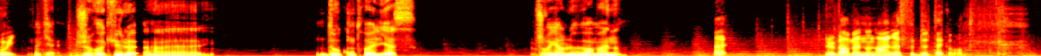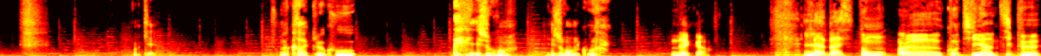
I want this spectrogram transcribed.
Oui. Ok. Je recule euh, dos contre Elias. Je regarde le barman. Le barman n'en a rien à foutre de ta commande. Je me craque le cou et je rends, et je rends le coup. D'accord. La baston euh, continue un petit peu.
